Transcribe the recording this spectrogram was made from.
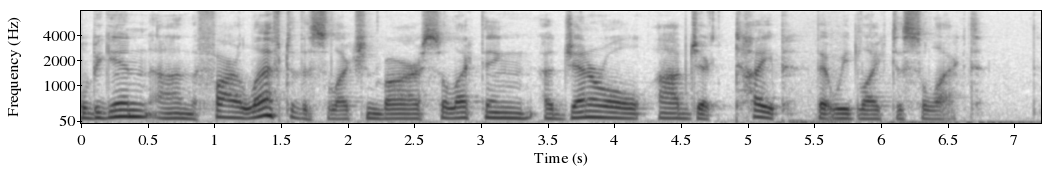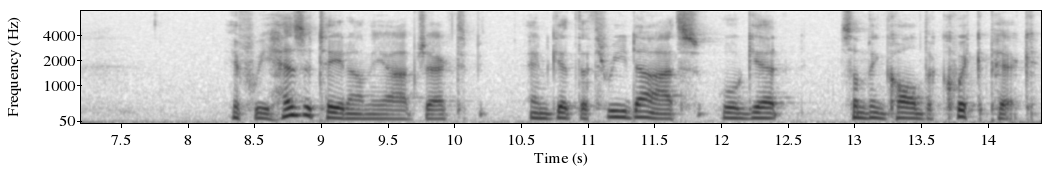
We'll begin on the far left of the selection bar selecting a general object type that we'd like to select. If we hesitate on the object and get the three dots, we'll get something called the quick pick,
